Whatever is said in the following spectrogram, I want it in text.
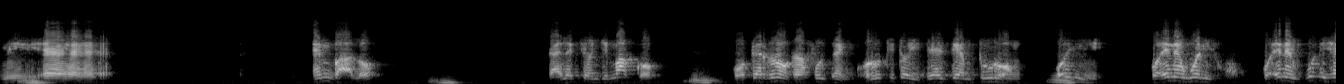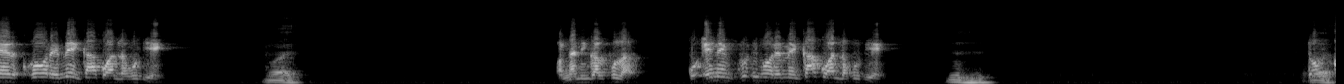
mi e en mbaalo Mhm. ka élection ji makko Mhm. o perduno ka fulɓen o ruttitoyi deuxiéme tour on o Mhm. ko enen woni ko enen huɗi hoore men ka ko allah huɗi en on nani ngal pula ko enen kuɗɗinore men ka ko allah huɗi en. Mhm. Donc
